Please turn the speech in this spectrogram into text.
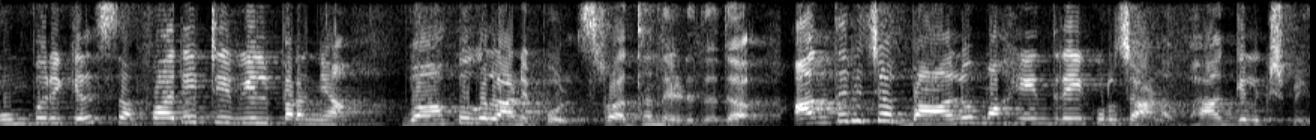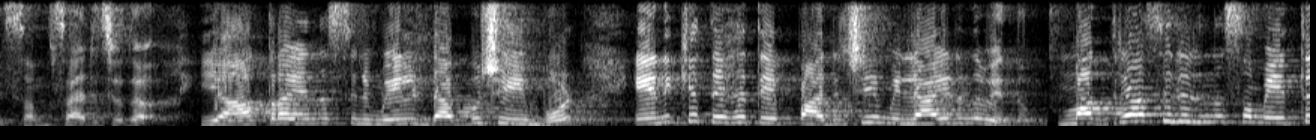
മുമ്പൊരിക്കൽ സഫാരി ടിവിയിൽ പറഞ്ഞ വാക്കുകളാണിപ്പോൾ ശ്രദ്ധ നേടുന്നത്. അന്തരിച്ച ബാലു മഹേന്ദ്രയെ കുറിച്ചാണ് ഭാഗ്യലക്ഷ്മി സംസാരിച്ചത്. യാത്ര എന്ന സിനിമയിൽ ഡബ്ബ് ചെയ്യുമ്പോൾ എനിക്ക് അദ്ദേഹത്തെ പരിചയമില്ലായിരുന്നുവെന്നും മദ്രാസിലിരുന്ന സമയത്ത്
